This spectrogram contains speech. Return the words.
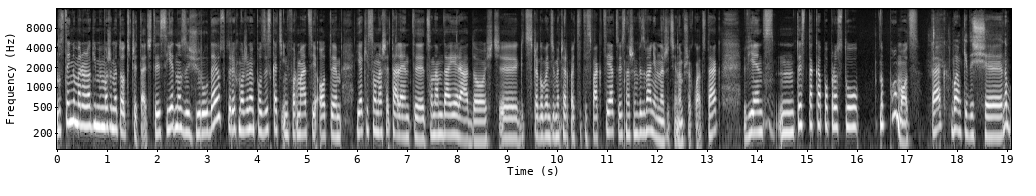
no z tej numerologii my możemy to odczytać. To jest jedno ze źródeł, z których możemy pozyskać informacje o tym, jakie są nasze talenty, co nam daje radość, y, z czego będziemy czerpać satysfakcję, co jest naszym wyzwaniem na życie na przykład, tak? Więc mm, to jest taka po prostu no, pomoc, tak? Byłam kiedyś, e, no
